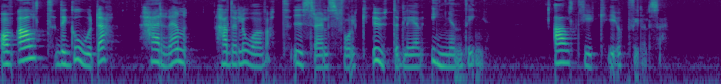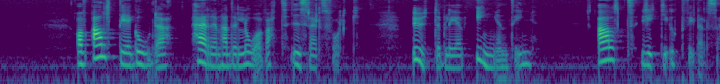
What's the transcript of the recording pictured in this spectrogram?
Av allt det goda Herren hade lovat Israels folk uteblev ingenting. Allt gick i uppfyllelse. Av allt det goda Herren hade lovat Israels folk uteblev ingenting. Allt gick i uppfyllelse.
